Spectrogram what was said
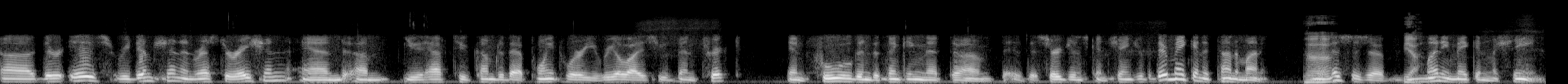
uh, there is redemption and restoration, and um, you have to come to that point where you realize you've been tricked and fooled into thinking that um, the, the surgeons can change you. But they're making a ton of money. I mean, Uh-huh. this is a Yeah. money making machine.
